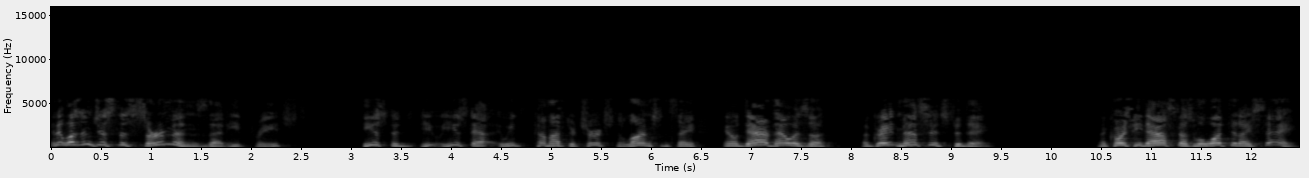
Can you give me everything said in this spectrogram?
And it wasn't just the sermons that he preached. He used to, he, he used to, we'd come after church to lunch and say, you know, Dad, that was a, a great message today. And of course, he'd ask us, well, what did I say?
